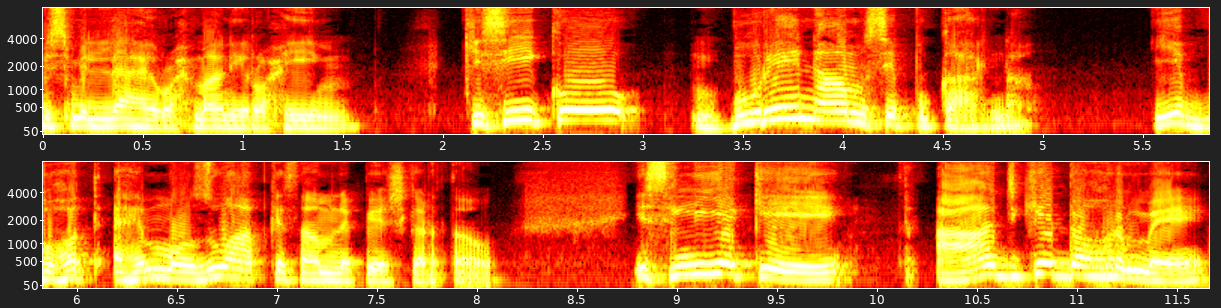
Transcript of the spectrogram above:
बिस्मिल्लाहिर्रहमानिर्रहीम। किसी को बुरे नाम से पुकारना, ये बहुत अहम मौजू आपके सामने पेश करता हूँ। इसलिए कि आज के दौर में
